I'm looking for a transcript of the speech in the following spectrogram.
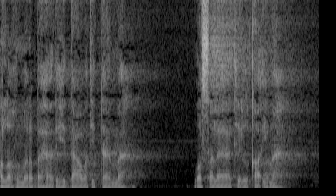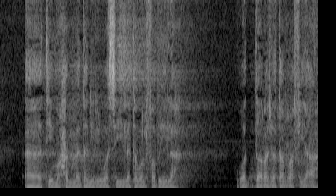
اللهم رب هذه الدعوة التامة والصلاة القائمة. آت محمدا الوسيلة والفضيلة والدرجة الرفيعة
